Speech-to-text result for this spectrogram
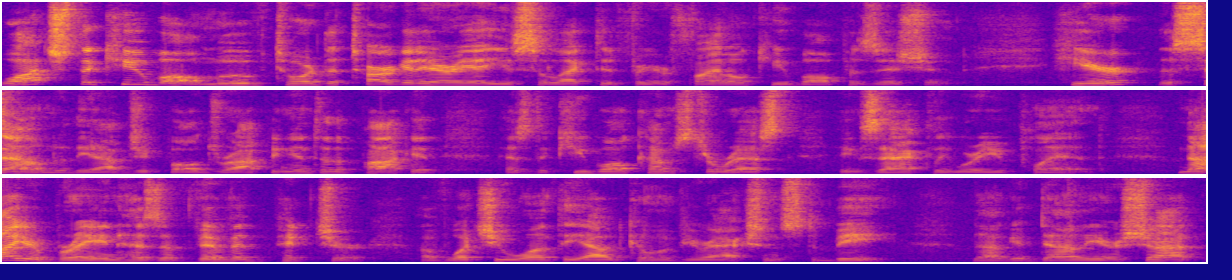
Watch the cue ball move toward the target area you selected for your final cue ball position. Hear the sound of the object ball dropping into the pocket as the cue ball comes to rest exactly where you planned. Now your brain has a vivid picture of what you want the outcome of your actions to be. Now get down to your shot,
